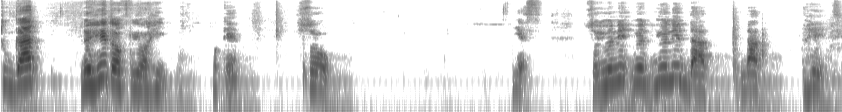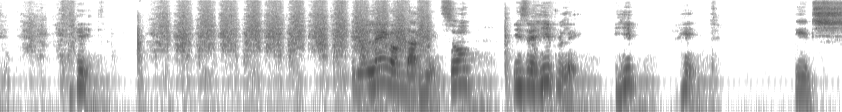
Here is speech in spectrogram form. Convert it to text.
to get the height of your hip okay? So yes. So you need you, you need that that height height the length of that height so it's a hip leg hip height h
